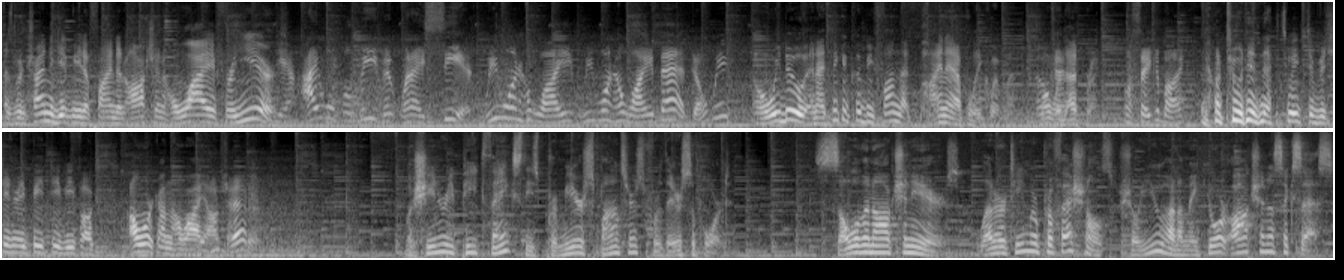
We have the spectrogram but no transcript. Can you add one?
has been trying to get me to find an auction in Hawaii for years. Yeah, I will believe it when I see it. We want Hawaii, we want Hawaii bad, don't we? Oh, we do, and I think it could be fun, that pineapple equipment. What would that bring? Well, say goodbye. Now, tune in next week to Machinery Pete TV, folks. I'll work on the Hawaii auction. Better. Machinery Pete thanks these premier sponsors for their support. Sullivan Auctioneers. Let our team of professionals show you how to make your auction a success.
